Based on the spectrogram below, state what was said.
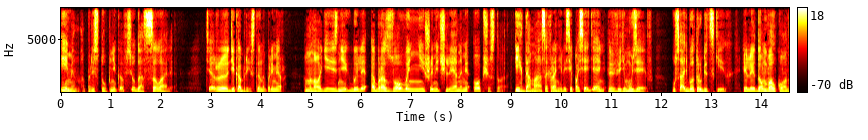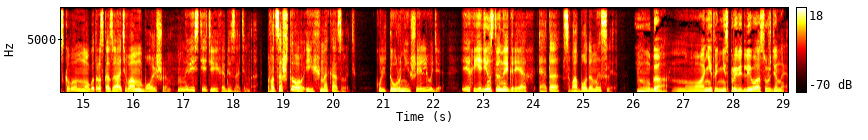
именно преступников сюда ссылали? Те же декабристы, например. Многие из них были образованнейшими членами общества. Их дома сохранились и по сей день в виде музеев. Усадьба Трубецких или дом Волконского могут рассказать вам больше. Навестите их обязательно. Вот за что их наказывать? Культурнейшие люди. Их единственный грех — это свобода мысли. Ну да, но они-то несправедливо осуждены,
